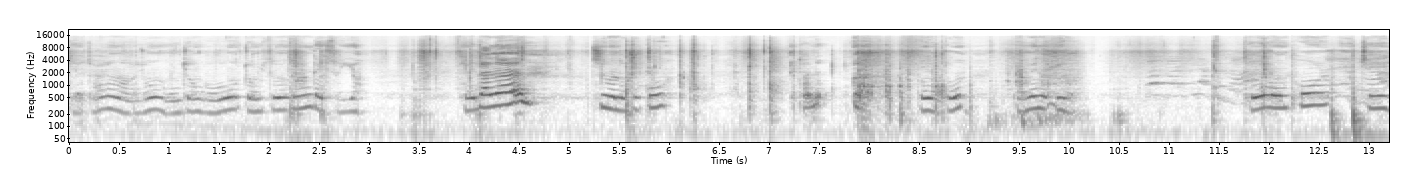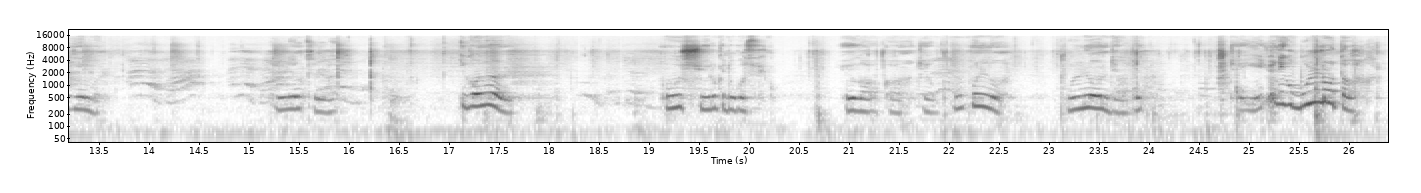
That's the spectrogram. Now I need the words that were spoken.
제가 짜증나가지고 문 잠그고 좀 있으면 끊는다 했어요. 자, 일단은 집어넣고 일단은 이것도 다음에는 이거. 드래곤폴 제기물. 힐링 슬라이 이거는 오씨 이렇게 녹았어 이거? 여기가 아까 제가 물물 넣은 물 넣은 데거든? 제가 예전에 이거 물 넣었다가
